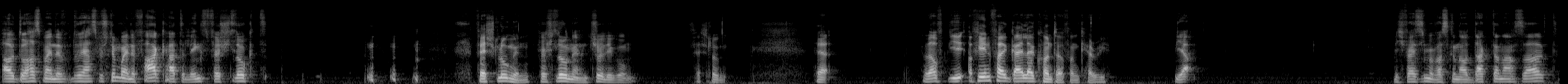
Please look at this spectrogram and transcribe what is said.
aber du hast meine, du hast bestimmt meine Fahrkarte längst verschluckt. Verschlungen. Verschlungen, Entschuldigung. Verschlungen. Ja. Also auf, auf jeden Fall geiler Konter von Carrie. Ja. Ich weiß nicht mehr, was genau Duck danach sagt.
